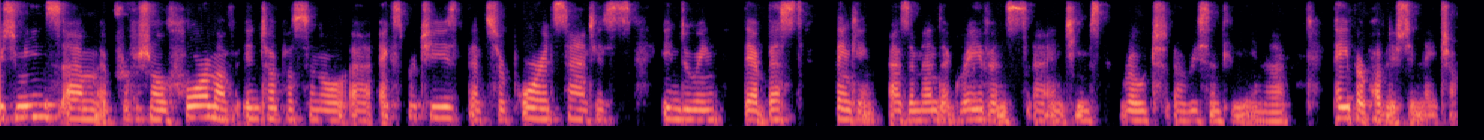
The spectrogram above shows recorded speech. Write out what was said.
which means um, a professional form of interpersonal uh, expertise that supports scientists in doing their best thinking, as Amanda Cravens uh, and teams wrote uh, recently in a paper published in Nature.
